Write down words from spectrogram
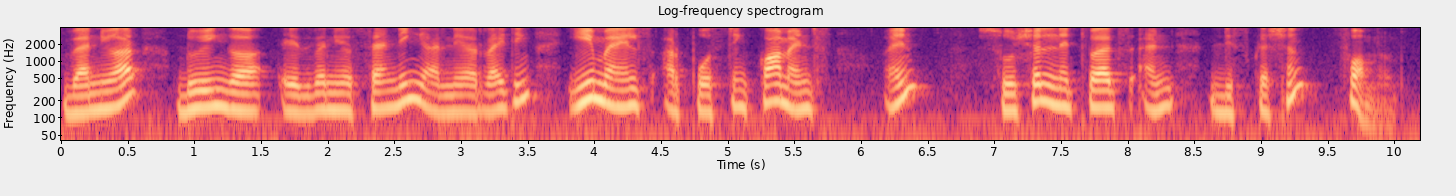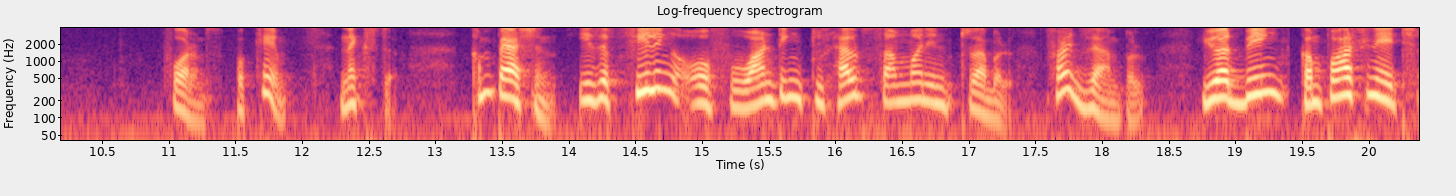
When you are doing uh, when you are sending and you are writing emails or posting comments in social networks and discussion forum, forums. Okay. Next compassion is a feeling of wanting to help someone in trouble. For example you are being compassionate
